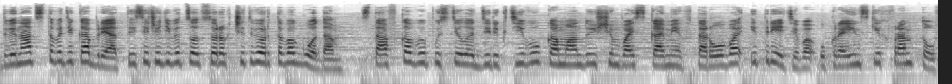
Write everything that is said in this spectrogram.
12 декабря 1944 года Ставка выпустила директиву командующим войсками 2 и 3 украинских фронтов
